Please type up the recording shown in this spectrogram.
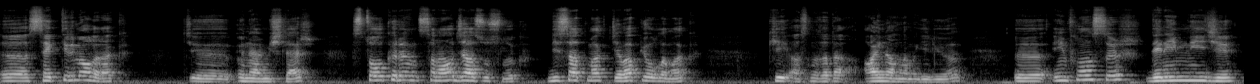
e, sektirme olarak e, önermişler. Stalker'ın sanal casusluk, diss atmak, cevap yollamak ki aslında zaten aynı anlama geliyor. E, influencer, deneyimleyici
